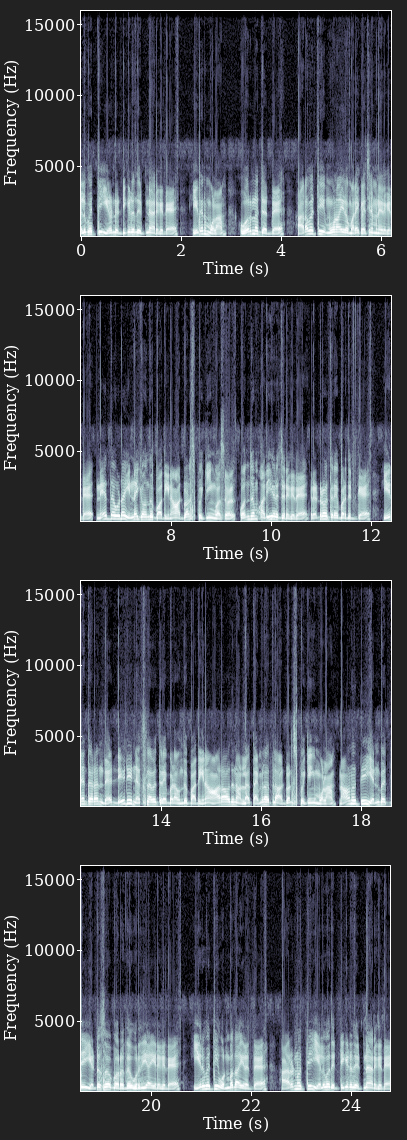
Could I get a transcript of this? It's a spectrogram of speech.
எழுபத்தி இரண்டு டிக்கெட் வந்து எட்டுனா இருக்குது. இதன் மூலம் ஒரு லட்சத்து அறுபத்தி மூணாயிரம் வரை கலெக்ஷன் பண்ணியிருக்குது நேத்தை விட இன்னைக்கு வந்து பார்த்தீங்கன்னா அட்வான்ஸ் புக்கிங் வசூல் கொஞ்சம் அதிகரிச்சிருக்குது. ரெட்ரோ திரைப்படத்திற்கு இதனை தொடர்ந்து டிடி நெக்ஸ்ட் லெவல் திரைப்படம் வந்து பார்த்தீங்கன்னா ஆறாவது நாளில் தமிழகத்தில் அட்வான்ஸ் புக்கிங் மூலம் நானூற்றி எண்பத்தி எட்டு சோ போகிறது உறுதியாக இருக்குது. இருபத்தி ஒன்பதாயிரத்து அறுநூற்றி எழுபது டிக்கெட் வந்து இருக்குது.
